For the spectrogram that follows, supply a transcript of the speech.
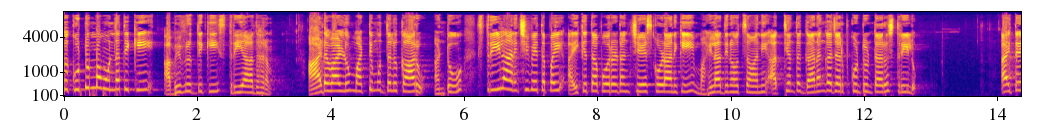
ఒక కుటుంబం ఉన్నతికి అభివృద్ధికి స్త్రీ ఆధారం. ఆడవాళ్ళు మట్టి ముద్దలు కారు అంటూ స్త్రీల అణిచివేతపై ఐక్యతా పోరాటం చేసుకోవడానికి మహిళా దినోత్సవాన్ని అత్యంత ఘనంగా జరుపుకుంటుంటారు స్త్రీలు. అయితే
